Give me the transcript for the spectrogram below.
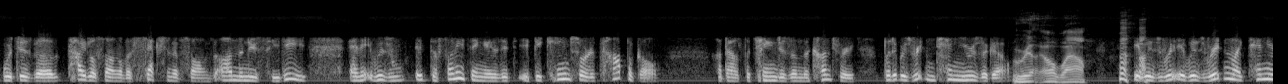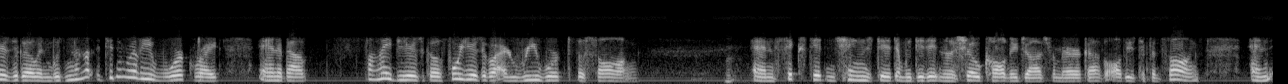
which is the title song of a section of songs on the new CD. And it was it, the funny thing is it, it became sort of topical about the changes in the country, but it was written ten years ago really? Oh, wow. it was it was written like ten years ago and was not it didn't really work right. And about five years ago, four years ago, I reworked the song and fixed it and changed it, and we did it in a show called New Jobs for America of all these different songs. And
